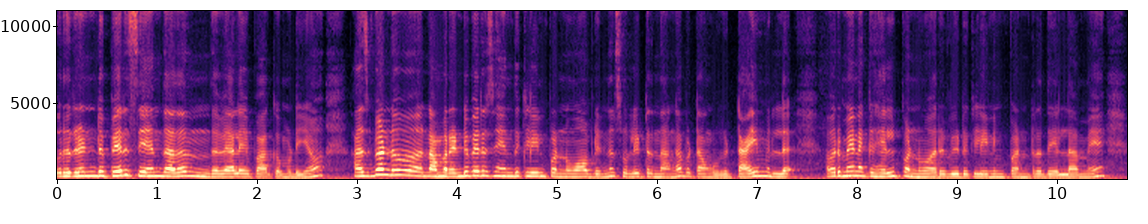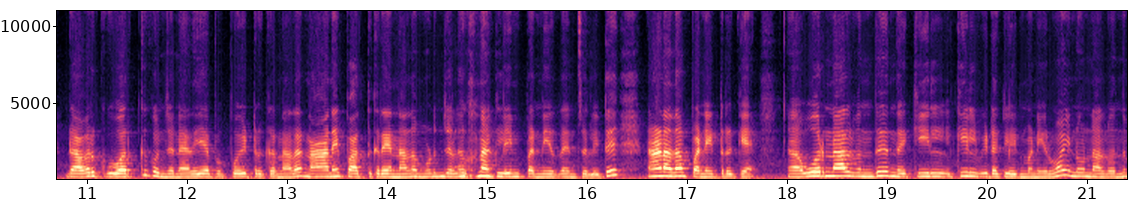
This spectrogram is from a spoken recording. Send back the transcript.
ஒரு ரெண்டு பேர் சேர்ந்தால் தான் இந்த வேலையை பார்க்க முடியும். ஹஸ்பண்டும் நம்ம ரெண்டு பேரும் சேர்ந்து க்ளீன் பண்ணுவோம் அப்படின்னு சொல்லிட்டு இருந்தாங்க. பட் அவங்களுக்கு டைம் இல்லை. அவருமே எனக்கு ஹெல்ப் பண்ணுவார். வீடு க்ளீனிங் பண்ணுறது எல்லாமே. பட் அவருக்கு ஒர்க்கு கொஞ்சம் நிறைய இப்போ போயிட்டுருக்கறனால நானே பார்த்துக்கிறேன் என்னால் முடிஞ்ச அளவுக்கு நான் க்ளீன் பண்ணிடுறேன்னு சொல்லிட்டு நானாக தான் பண்ணிகிட்ருக்கேன் ஒரு நாள் வந்து இந்த கீழ் கீழ் வீடை க்ளீன் பண்ணிடுவோம். இன்னொரு நாள் வந்து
